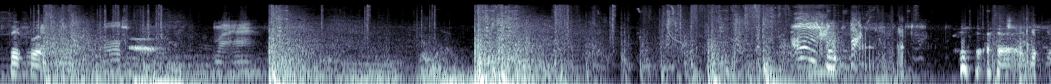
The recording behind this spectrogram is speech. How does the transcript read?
Six flips. Oh, my man. Oh my fuck!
